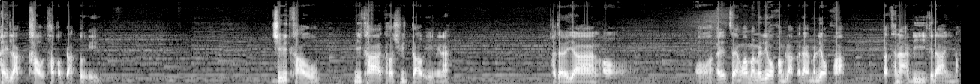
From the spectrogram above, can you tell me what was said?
ให้รักเขาเท่ากับรักตัวเอง ชีวิตเขามีค่าเท่ากับชีวิตเราเองเลยนะ เข้าใจหรือยังอ๋ออ๋อเอ๊ะแสดงว่ามันไม่เรียกว่าความรักก็ได้ มันเรียกว่าความปรารถนาดีก็ได้นี่เนาะ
